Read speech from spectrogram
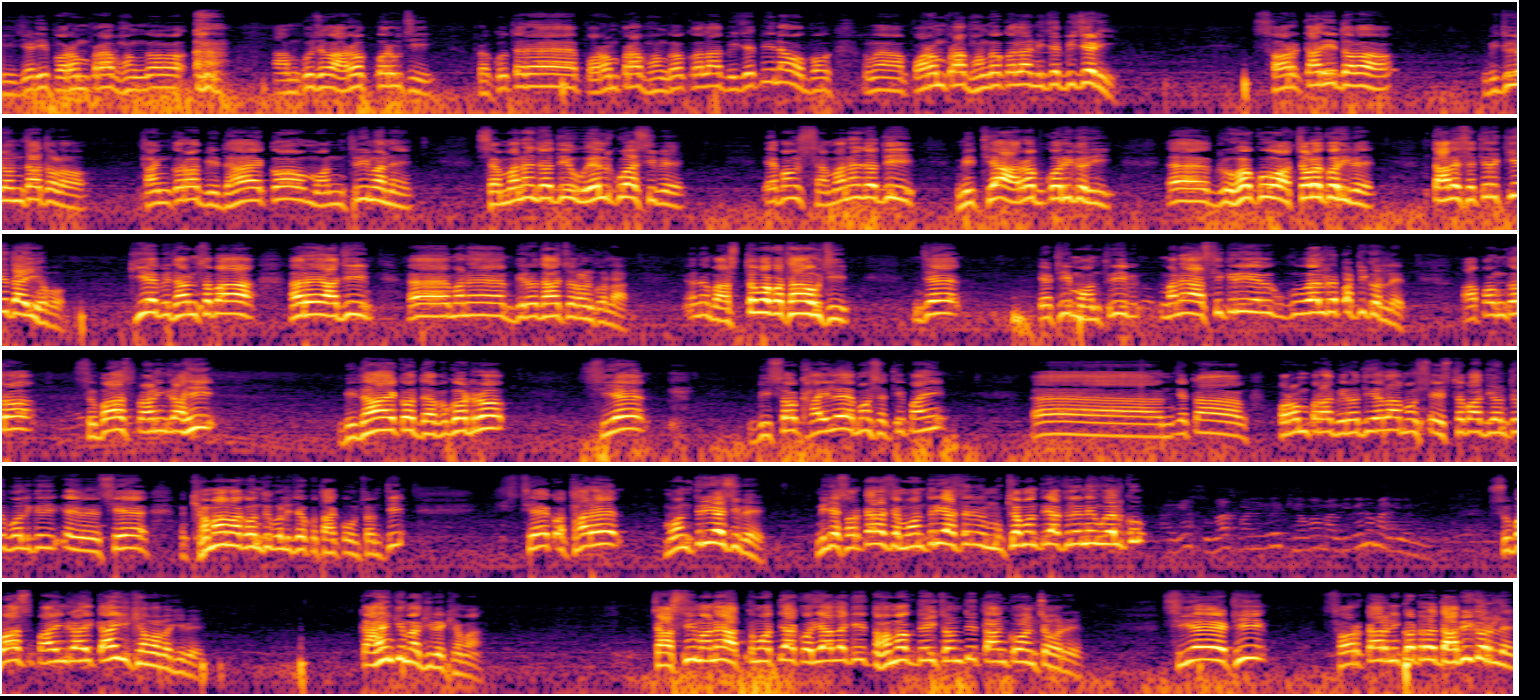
BJD ପରମ୍ପରା ଭଙ୍ଗ ଆମକୁ ଯୋଉ ଆରୋପ କରୁଛି ପ୍ରକୃତରେ ପରମ୍ପରା ଭଙ୍ଗ କଲା ବିଜେପି ନା ପରମ୍ପରା ଭଙ୍ଗ କଲା ନିଜେ ବିଜେଡି? ସରକାରୀ ଦଳ ବିଜୁ ଜନତା ଦଳ ତାଙ୍କର ବିଧାୟକ ମନ୍ତ୍ରୀମାନେ ସେମାନେ ଯଦି ୱେଲ୍କୁ ଆସିବେ ଏବଂ ସେମାନେ ଯଦି ମିଥ୍ୟା ଆରୋପ କରି କରି ଏ, ଗୃହକୁ ଅଚଳ କରିବେ ତାହେଲେ ସେଥିରେ କିଏ ଦାୟୀ ହେବ? କିଏ ବିଧାନସଭାରେ ଆଜି ମାନେ ବିରୋଧାଚରଣ କଲା? ଏଣୁ ବାସ୍ତବ କଥା ହେଉଛି ଯେ ଏଠି ମନ୍ତ୍ରୀ ମାନେ ଆସିକିରି ୱେଲ୍ରେ ପାର୍ଟି କଲେ। ଆପଣଙ୍କର ସୁଭାଷ ପାଣିଗ୍ରାହୀ ବିଧାୟକ ଦେବଗଡ଼ର ସିଏ ବିଷ ଖାଇଲେ ଏବଂ ସେଥିପାଇଁ ଏ, ଏଟା ପରମ୍ପରା ବିରୋଧୀ ହେଲା ଏବଂ ସେ ଇସ୍ତଫା ଦିଅନ୍ତୁ ବୋଲିକି ଏ, ସିଏ କ୍ଷମା ମାଗନ୍ତୁ ବୋଲି ଯେଉଁ କଥା କହୁଛନ୍ତି। ସେ କଥାରେ ମନ୍ତ୍ରୀ ଆସିବେ। ନିଜେ ସରକାର ଆସିବେ। ମନ୍ତ୍ରୀ ଆସିଲେ ମୁଖ୍ୟମନ୍ତ୍ରୀ ଆସିଲେ ନାହିଁ ୱେଲ୍କୁ ସୁଭାଷ ପାଣିଗ୍ରାହୀ କାହିଁକି କ୍ଷମା ମାଗିବେ? କାହିଁକି ମାଗିବେ କ୍ଷମା ଚାଷୀମାନେ ଆତ୍ମହତ୍ୟା କରିବା ଲାଗି ଧମକ ଦେଇଛନ୍ତି ତାଙ୍କ ଅଞ୍ଚଳରେ ସିଏ ଏଠି ସରକାର ନିକଟରେ ଦାବି କରିଲେ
